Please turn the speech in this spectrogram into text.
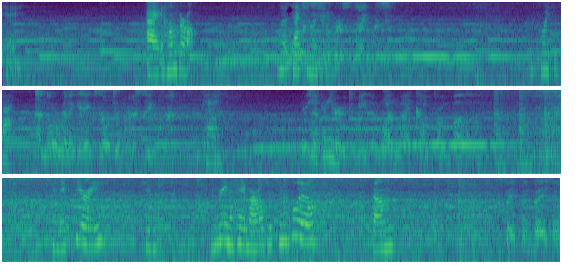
Okay. Alright, homegirl. What section was she? Whose voice is that? I know a renegade soldier when I see one. Okay. Ooh, she's Never green. occurred to me that one might come from above. Okay, Nick Fury. She's she's in green. Okay, Marvel's just turned blue. Thumb. Space invasion.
